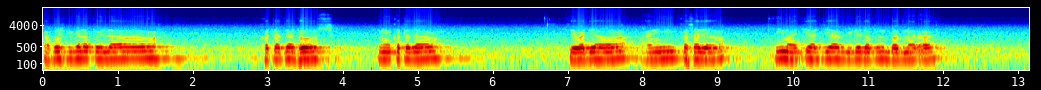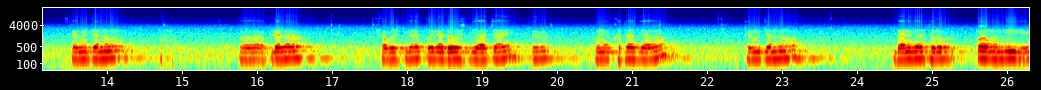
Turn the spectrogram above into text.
कापूस पिकाला पहिला खताचा ढोस पुणे खताचा केव्हा द्यावा आणि कसा द्यावा ही माहिती आज या व्हिडिओत आपण बघणार आहोत. तर मित्रांनो आपल्याला कापूस पिकाला पहिला डोस द्यायचा आहे तर कोण्या खतात द्यावा. तर मित्रांनो दाणेदार स्वरूपामध्ये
